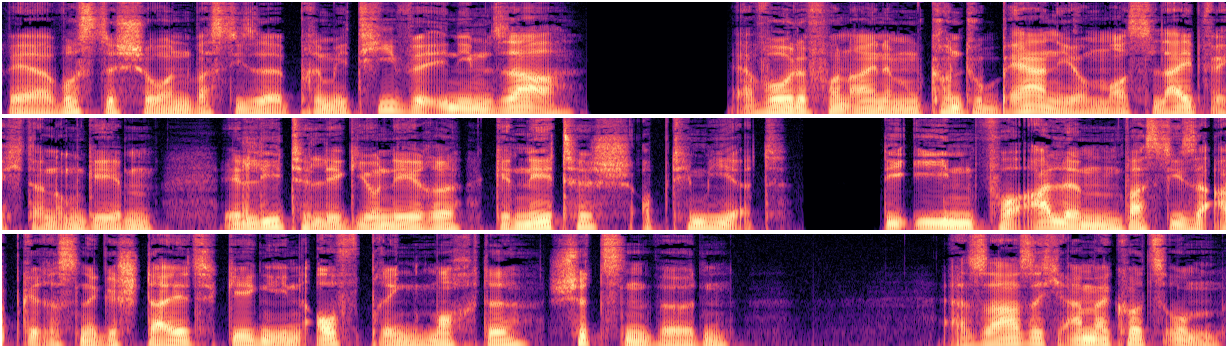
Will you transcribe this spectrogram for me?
Wer wusste schon, was diese Primitive in ihm sah, er wurde von einem Kontubernium aus Leibwächtern umgeben, Elite-Legionäre, genetisch optimiert, die ihn vor allem, was diese abgerissene Gestalt gegen ihn aufbringen mochte, schützen würden. Er sah sich einmal kurz um.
